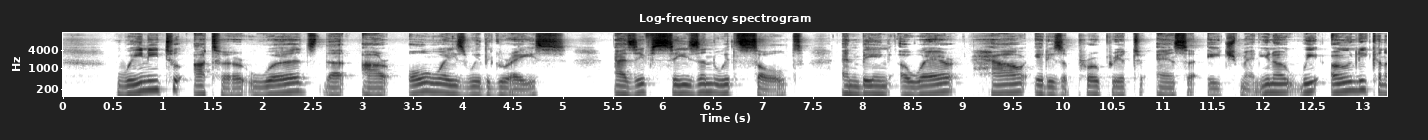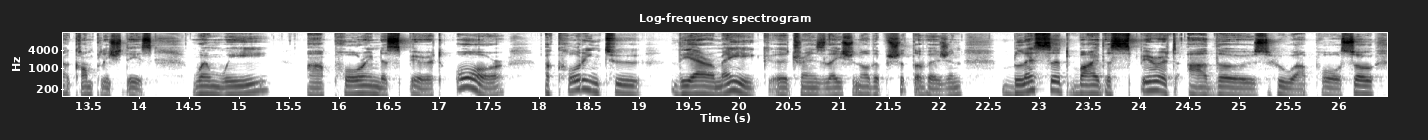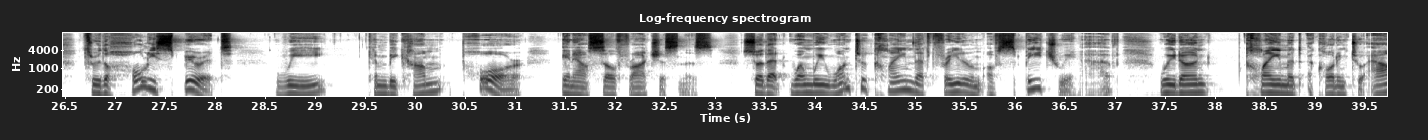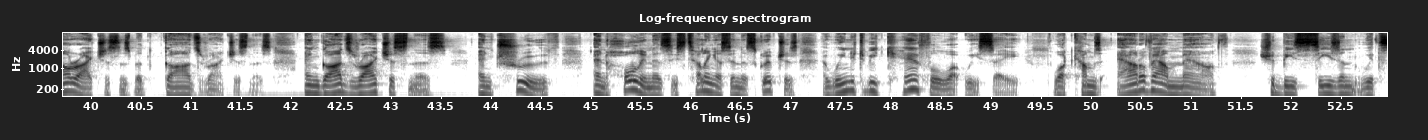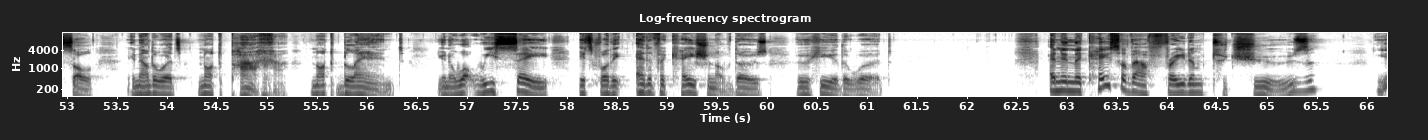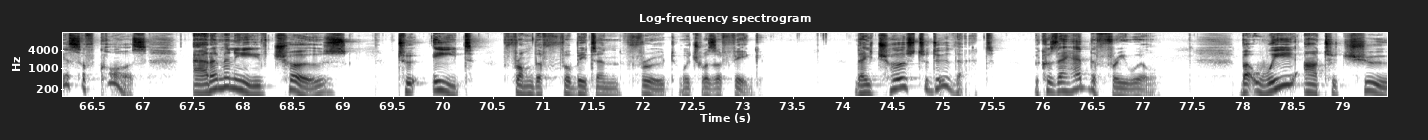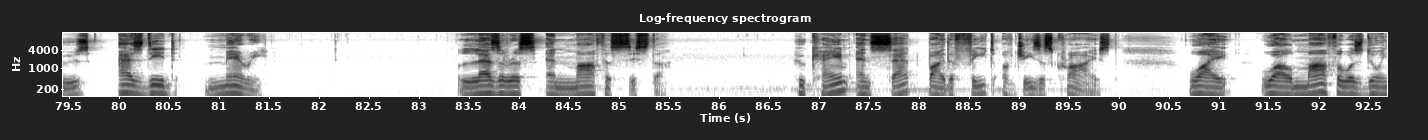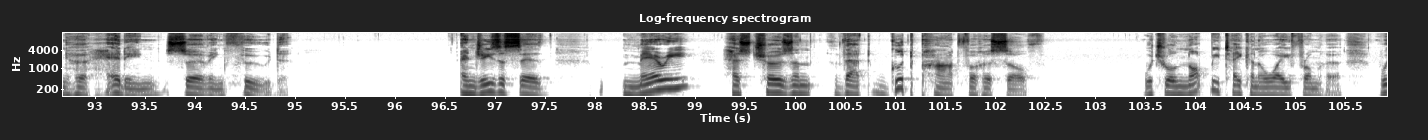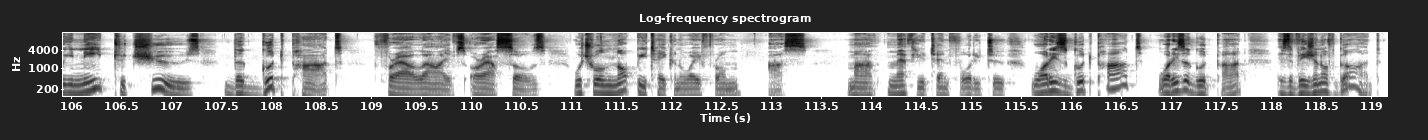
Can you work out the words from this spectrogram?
we need to utter words that are always with grace, as if seasoned with salt, and being aware how it is appropriate to answer each man. You know, we only can accomplish this when we are poor in the spirit, or according to the Aramaic uh, translation or the Peshitta version, blessed by the Spirit are those who are poor. So through the Holy Spirit, we can become poor in our self righteousness. So that when we want to claim that freedom of speech we have, we don't claim it according to our righteousness, but God's righteousness. And God's righteousness and truth and holiness is telling us in the scriptures that we need to be careful what we say. What comes out of our mouth should be seasoned with salt. In other words, not pacha, not bland. You know, what we say is for the edification of those who hear the word. And in the case of our freedom to choose, yes, of course, Adam and Eve chose to eat from the forbidden fruit, which was a fig. They chose to do that because they had the free will. But we are to choose as did Mary, Lazarus and Martha's sister, who came and sat by the feet of Jesus Christ while, while Martha was doing her head in serving food. And Jesus said, Mary has chosen that good part for herself which will not be taken away from her. We need to choose the good part for our lives or ourselves, which will not be taken away from us. Matthew 10:42. What is good part? What is a good part? Is the vision of God.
